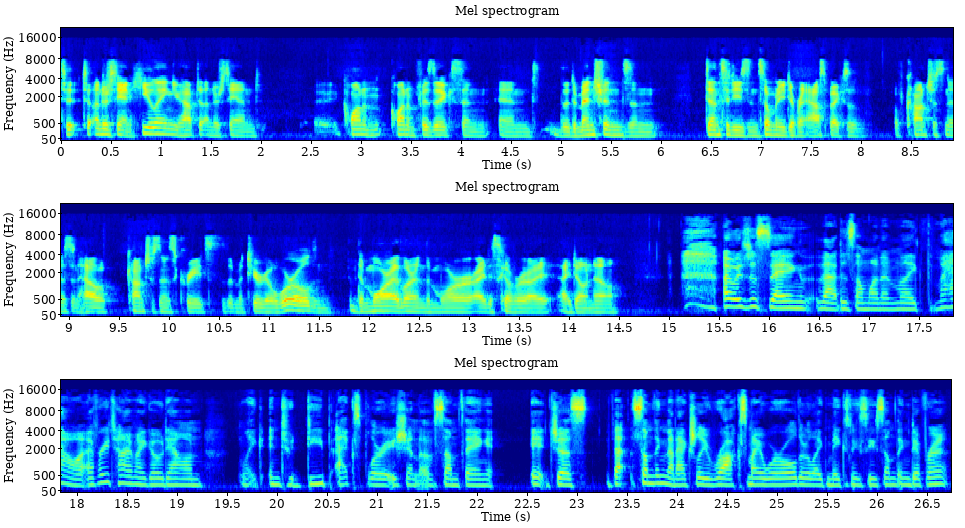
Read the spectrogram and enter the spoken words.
to, to understand healing. You have to understand uh, quantum quantum physics and and the dimensions and densities and so many different aspects of of consciousness and how consciousness creates the material world. And the more i learn the more i discover i i don't know i was just saying that to someone i'm like wow every time i go down like into deep exploration of something, it just that something that actually rocks my world or like makes me see something different.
